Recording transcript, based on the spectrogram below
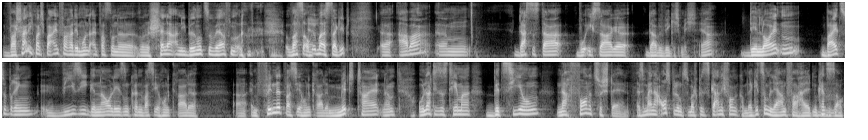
wahrscheinlich manchmal einfacher, dem Hund einfach so eine, so eine Schelle an die Birne zu werfen oder was auch ja. immer es da gibt. Äh, aber ähm, das ist da, wo ich sage, da bewege ich mich. Ja? Den Leuten beizubringen, wie sie genau lesen können, was ihr Hund gerade äh, empfindet, was ihr Hund gerade mitteilt. Ne? Und auch dieses Thema Beziehung nach vorne zu stellen. Also in meiner Ausbildung zum Beispiel ist gar nicht vorgekommen. Da geht es um Lernverhalten, du kennst es mhm. auch.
